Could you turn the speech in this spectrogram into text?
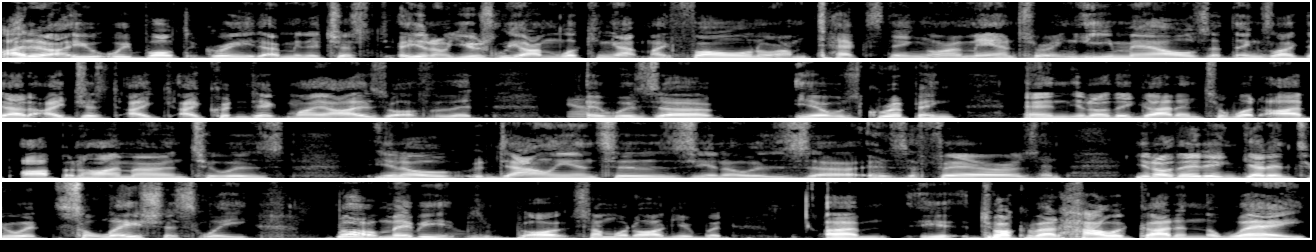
I don't know. We both agreed. I mean, it just you know. Usually, I'm looking at my phone, or I'm texting, or I'm answering emails, or things like that. I just I, I couldn't take my eyes off of it. Yeah. It was uh, yeah, it was gripping. And, you know, they got into what Oppenheimer into his, you know, dalliances, you know, his, uh, his affairs. And, you know, they didn't get into it salaciously. Well, maybe some would argue, but um, talk about how it got in the way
